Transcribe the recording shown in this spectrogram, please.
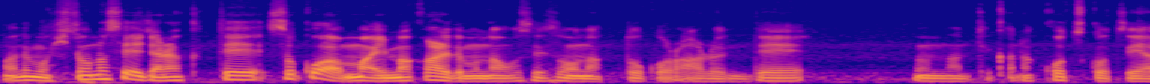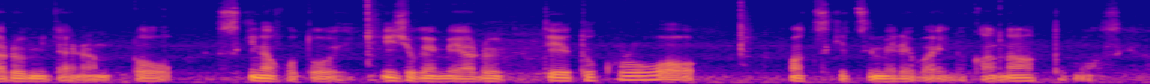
まあ、でも人のせいじゃなくてそこはまあ今からでも直せそうなところあるんで、うん、なんていうかなコツコツやるみたいなのと好きなことを一生懸命やるっていうところを、まあ、突き詰めればいいのかなと思うんですけど。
